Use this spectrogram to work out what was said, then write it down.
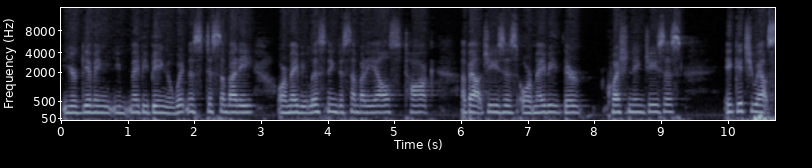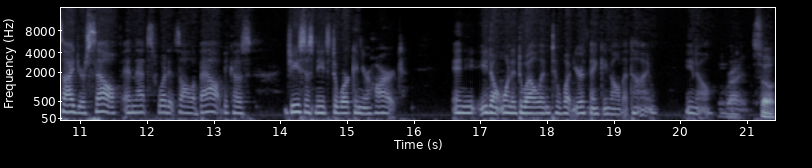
you're giving, you maybe being a witness to somebody, or maybe listening to somebody else talk about Jesus, or maybe they're questioning Jesus. It gets you outside yourself, and that's what it's all about because Jesus needs to work in your heart, and you, you don't want to dwell into what you're thinking all the time, you know. Right. So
